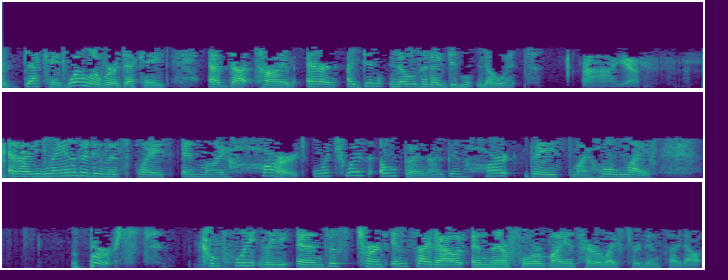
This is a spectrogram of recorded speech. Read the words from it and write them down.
a decade, well over a decade at that time, and I didn't know that I didn't know it. Ah, yes. and I landed in this place, and my heart, which was open, I've been heart based my whole life, burst mm-hmm. completely and just turned inside out, and therefore my entire life turned inside out.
